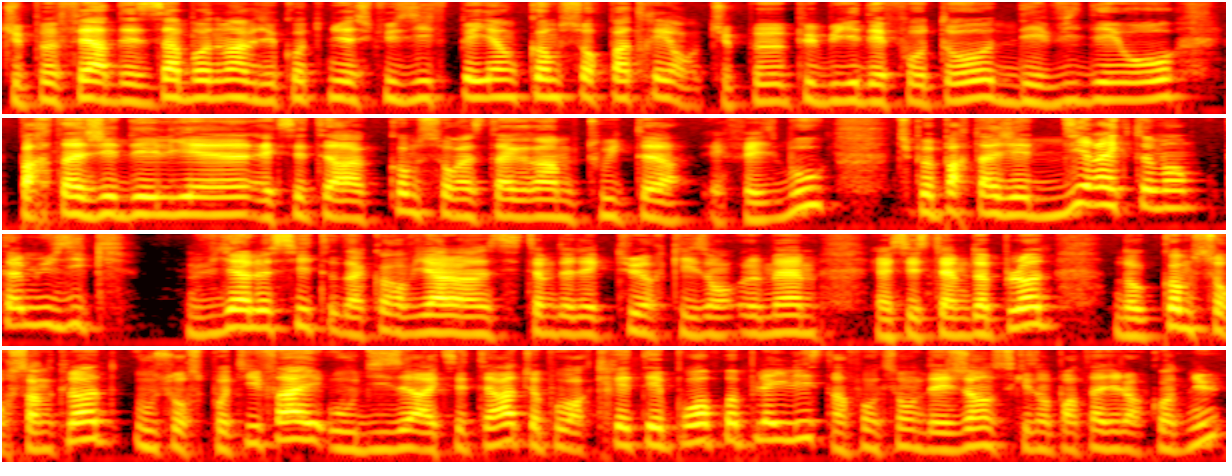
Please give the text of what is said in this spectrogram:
Tu peux faire des abonnements avec du contenu exclusif payant comme sur Patreon. Tu peux publier des photos, des vidéos, partager des liens, etc. comme sur Instagram, Twitter et Facebook. Tu peux partager directement ta musique via le site, d'accord, via un système de lecture qu'ils ont eux-mêmes et un système d'upload. Donc comme sur SoundCloud ou sur Spotify ou Deezer, etc. Tu vas pouvoir créer tes propres playlists en fonction des gens, de ce qu'ils ont partagé leur contenu,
